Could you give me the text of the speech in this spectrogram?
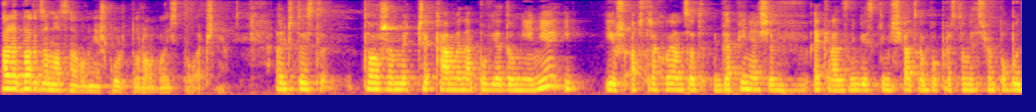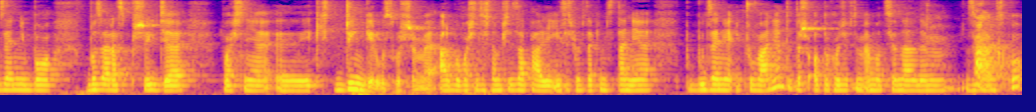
ale bardzo mocno również kulturowo i społecznie. Ale czy to jest to, że my czekamy na powiadomienie i już abstrahując od gapienia się w ekran z niebieskim światłem, po prostu my jesteśmy pobudzeni, bo, bo zaraz przyjdzie właśnie y, jakiś jingle usłyszymy, albo właśnie coś nam się zapali i jesteśmy w takim stanie pobudzenia i czuwania? To też o to chodzi w tym emocjonalnym tak. związku? Y,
